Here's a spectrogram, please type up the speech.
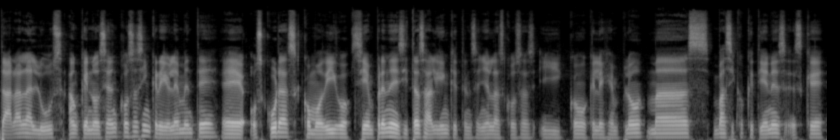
dar a la luz, aunque no sean cosas increíblemente eh, oscuras, como digo, siempre necesitas a alguien que te enseñe las cosas y como que el ejemplo más básico que tienes es que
